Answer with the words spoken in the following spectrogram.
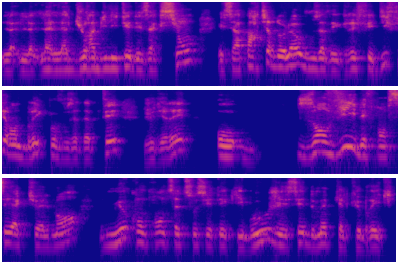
la, durabilité des actions, et c'est à partir de là où vous avez greffé différentes briques pour vous adapter, je dirais, aux envies des Français actuellement, mieux comprendre cette société qui bouge et essayer de mettre quelques briques.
